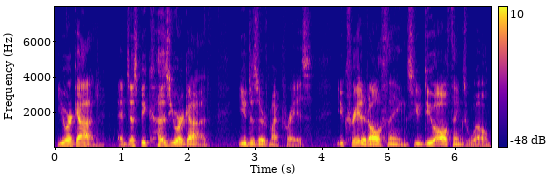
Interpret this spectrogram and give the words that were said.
you are God. And just because you are God, you deserve my praise. You created all things. You do all things well.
